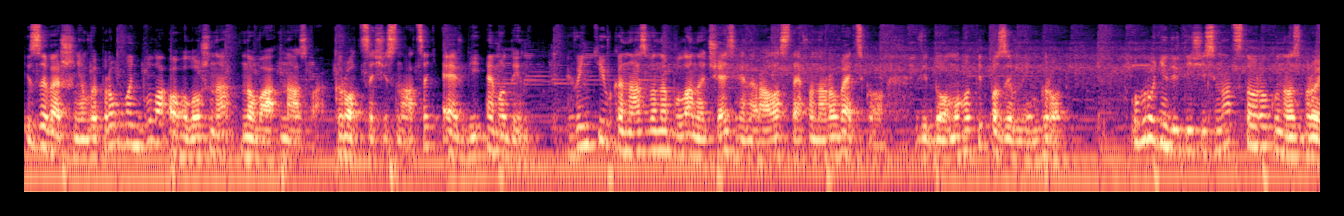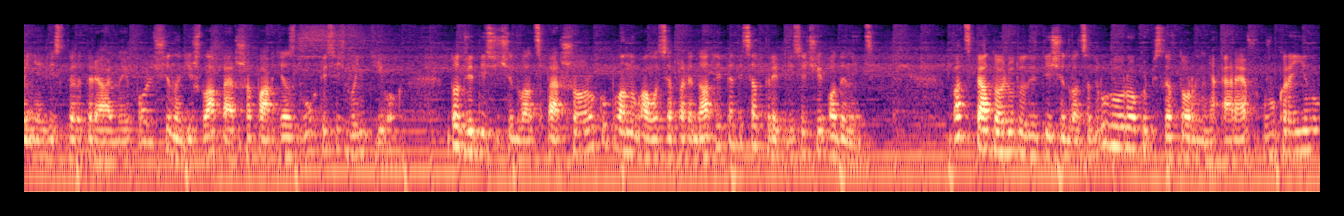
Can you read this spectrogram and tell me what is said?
Із завершенням випробувань була оголошена нова назва Крот C16 FBM1. Гвинтівка названа була на честь генерала Стефана Ровецького, відомого під позивним Грот. У грудні 2017 року на озброєння військ територіальної Польщі надійшла перша партія з 2000 гвинтівок. До 2021 року планувалося передати 53 тисячі одиниць. 25 лютого 2022 року, після вторгнення РФ в Україну,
